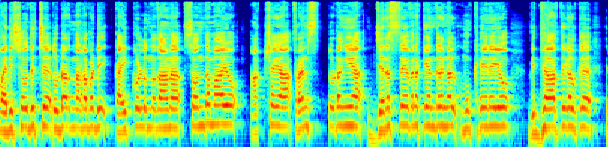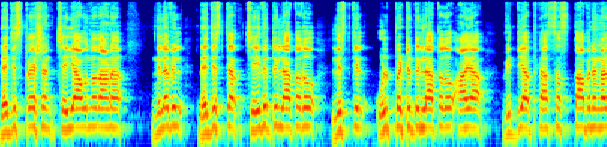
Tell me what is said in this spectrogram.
പരിശോധിച്ച് തുടർ നടപടി കൈക്കൊള്ളുന്നതാണ്. സ്വന്തമായോ അക്ഷയ ഫ്രണ്ട്സ് തുടങ്ങിയ ജനസേവന കേന്ദ്രങ്ങൾ മുഖേനയോ വിദ്യാർത്ഥികൾക്ക് രജിസ്ട്രേഷൻ ചെയ്യാവുന്നതാണ്. നിലവിൽ രജിസ്റ്റർ ചെയ്തിട്ടില്ലാത്തതോ ലിസ്റ്റിൽ ഉൾപ്പെട്ടിട്ടില്ലാത്തതോ ആയ വിദ്യാഭ്യാസ സ്ഥാപനങ്ങൾ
